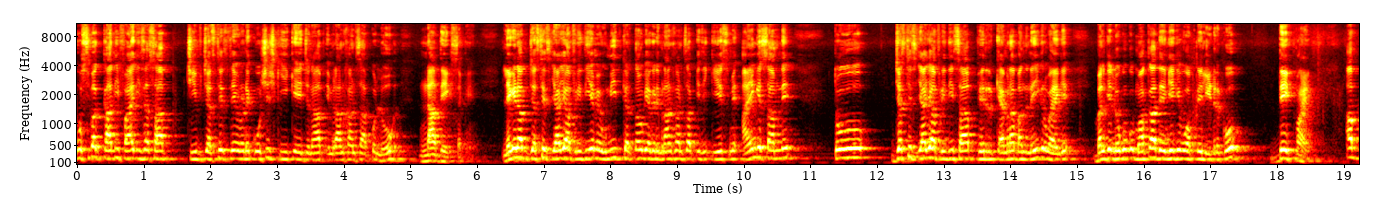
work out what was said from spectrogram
उस वक्त कादी फायद ईसा साहब चीफ जस्टिस थे। उन्होंने कोशिश की कि जनाब इमरान खान साहब को लोग ना देख सकें। लेकिन अब जस्टिस याया अफरीदी है, मैं उम्मीद करता हूँ कि अगर इमरान खान साहब किसी केस में आएँगे सामने तो जस्टिस याया अफरीदी साहब फिर कैमरा बंद नहीं करवाएँगे, बल्कि लोगों को मौका देंगे कि वो अपने लीडर को देख पाएँ। अब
